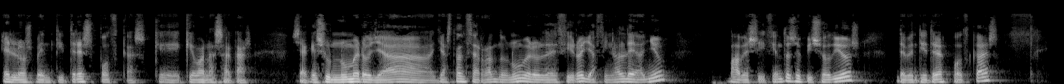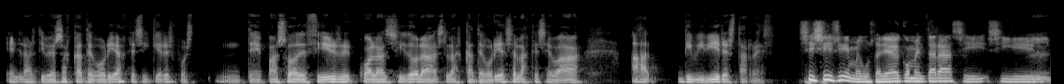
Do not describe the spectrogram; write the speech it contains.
en los 23 podcasts que, van a sacar. O sea que es un número ya, ya están cerrando números de decir, oye, a final de año va a haber 600 episodios de 23 podcasts en las diversas categorías que si quieres pues te paso a decir cuáles han sido las, las categorías en las que se va a dividir esta red. Sí, sí, sí, me gustaría que comentara si... si...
